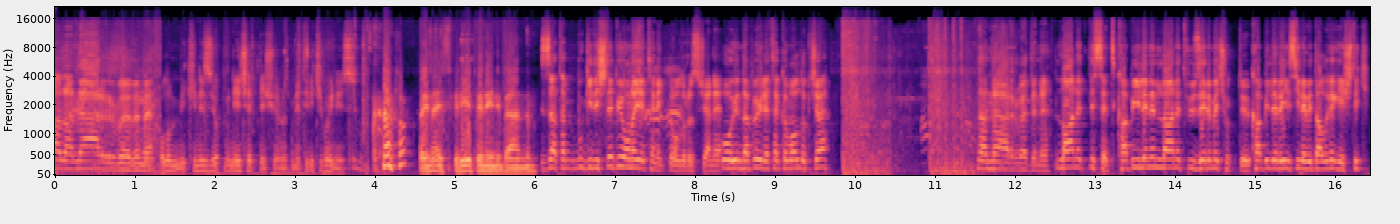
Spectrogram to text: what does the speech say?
Hala nerede Oğlum mikiniz yok mu? Niye chatleşiyorsunuz? Metin 2 mi oynuyoruz? Reyna espri yeteneğini beğendim. Biz zaten bu gidişle bir ona yetenekli oluruz. Yani bu oyunda böyle takım oldukça Lan nervedini. Lanetli set. Kabilenin laneti üzerime çöktü. Kabile reisiyle bir dalga geçtik.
